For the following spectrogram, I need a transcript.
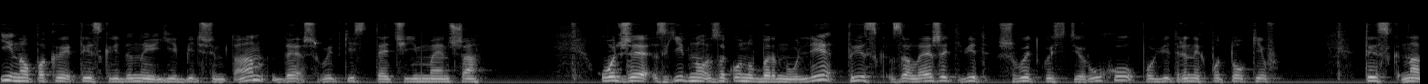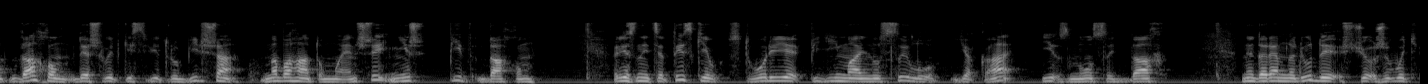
І навпаки, тиск рідини є більшим там, де швидкість течії менша. Отже, згідно закону Бернуллі, тиск залежить від швидкості руху повітряних потоків. Тиск над дахом, де швидкість вітру більша, набагато менший, ніж під дахом. Різниця тисків створює підіймальну силу, яка і зносить дах. Недаремно люди, що живуть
